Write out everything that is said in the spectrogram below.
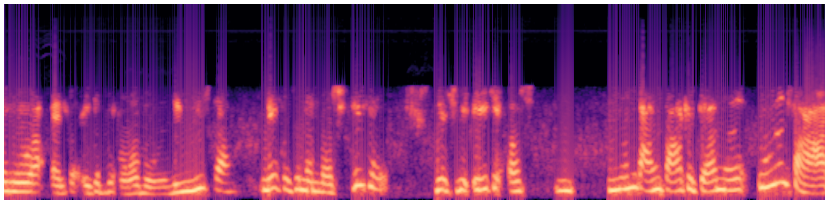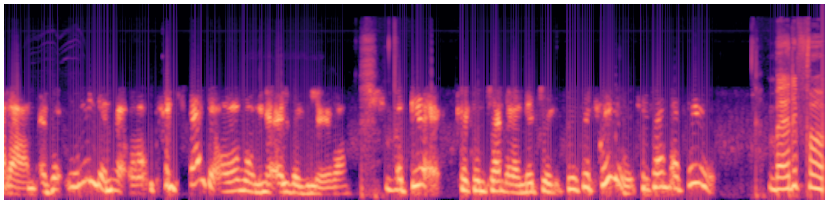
behøver altså ikke at blive overvåget. Vi mister, mister simpelthen vores frihed, hvis vi ikke også nogle gange bare kan gøre noget uden for radaren. Altså uden den her konstante overvågning af alt, hvad vi laver. Og det kan kontanter være med til. Det er frihed. Kontanter er frihed. Hvad er det for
